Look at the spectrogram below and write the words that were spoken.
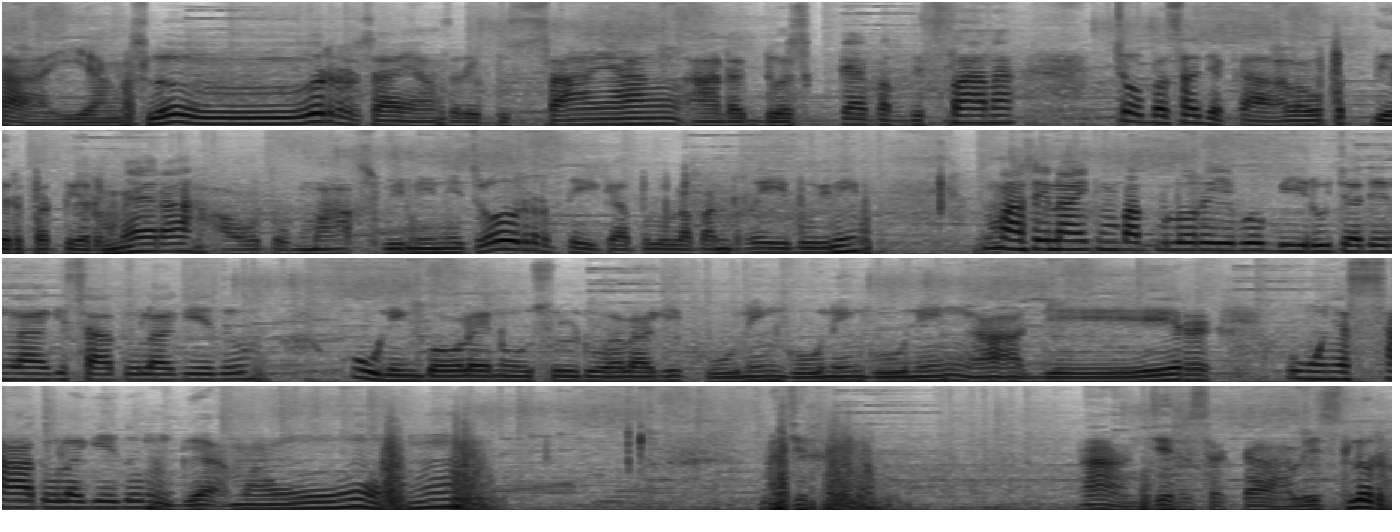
sayang seluruh sayang seribu sayang. Ada dua scatter di sana. Coba saja kalau petir-petir merah auto max win ini seluruh 38.000 ini. Masih naik 40.000 biru jadiin lagi satu lagi itu kuning boleh nusul dua lagi. Kuning kuning kuning. Hadir. Ungunya satu lagi itu enggak mau. Hmm. anjir. Anjir sekali seluruh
